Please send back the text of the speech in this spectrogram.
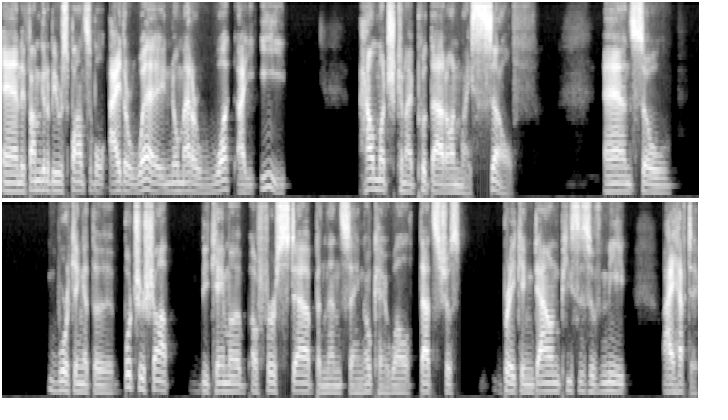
And if I'm going to be responsible either way, no matter what I eat, how much can I put that on myself? And so working at the butcher shop became a, a first step, and then saying, okay, well, that's just breaking down pieces of meat. I have to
